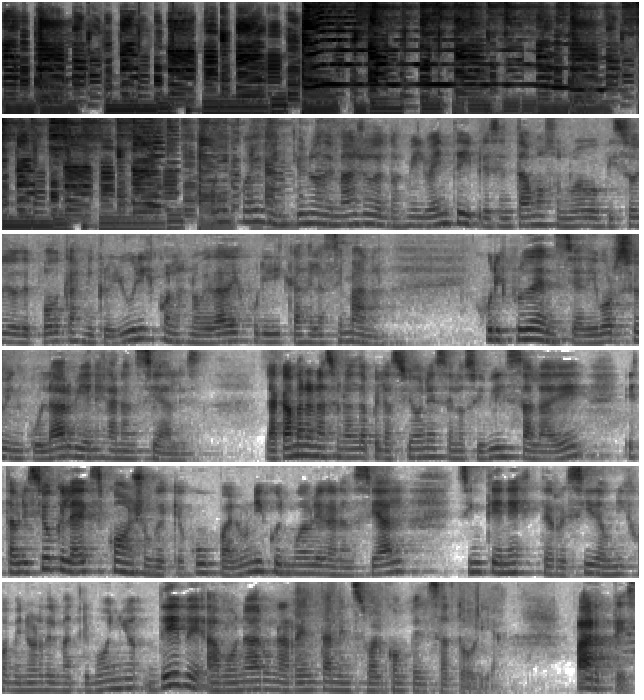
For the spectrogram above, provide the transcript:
Hoy es jueves 21 de mayo del 2020 y presentamos un nuevo episodio de podcast Microjuris con las novedades jurídicas de la semana. Jurisprudencia, divorcio vincular, bienes gananciales. La Cámara Nacional de Apelaciones en lo civil, Sala E, estableció que la ex cónyuge que ocupa el único inmueble ganancial sin que en este resida un hijo menor del matrimonio debe abonar una renta mensual compensatoria. Partes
